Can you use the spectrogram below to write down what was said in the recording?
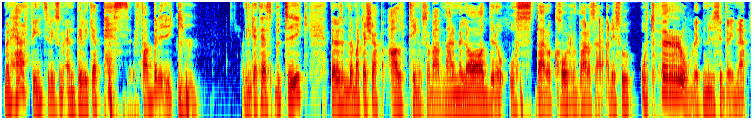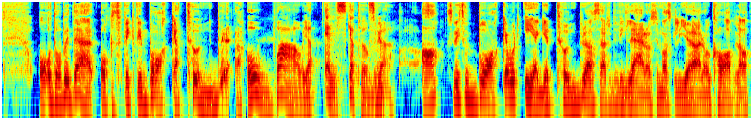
Men här finns det liksom en delikatessfabrik. Mm. Delikatessbutik där, där man kan köpa allting som marmelader och ostar och korvar och så här. Ja, Det är så otroligt mysigt där inne. Och, då var vi där och så fick vi baka tunnbröd. Oh wow, jag älskar tunnbröd. ja, så vi fick baka vårt eget tunnbröd så här, så vi fick lära oss hur man skulle göra och kavla och,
